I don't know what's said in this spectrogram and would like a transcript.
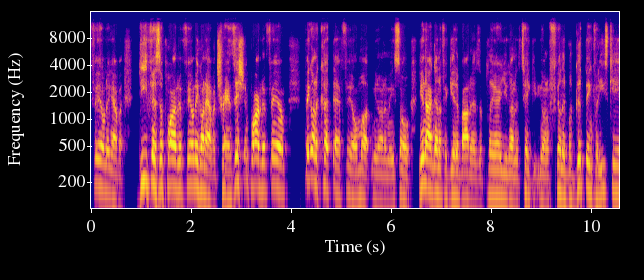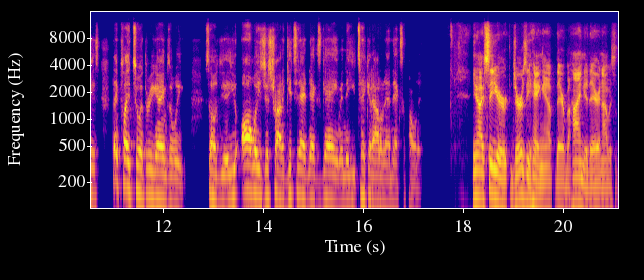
film. They're going to have a defensive part of the film. They're going to have a transition part of the film. They're going to cut that film up you know what i mean? So you're not going to forget about it as a player. You're going to take it you're going to feel it. But good thing for these kids they play two or three games a week so you always just trying to get to that next game and then you take it out on that next opponent. You know, I see your jersey hanging up there behind you there, and I was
